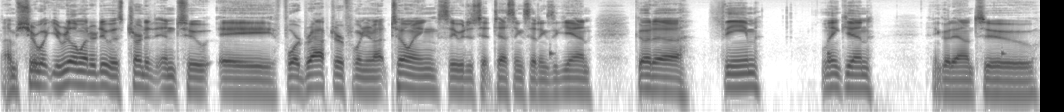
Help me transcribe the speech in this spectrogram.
I'm sure what you really want to do is turn it into a Ford Raptor for when you're not towing. So you would just hit testing settings again. Go to theme, Lincoln, and go down to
